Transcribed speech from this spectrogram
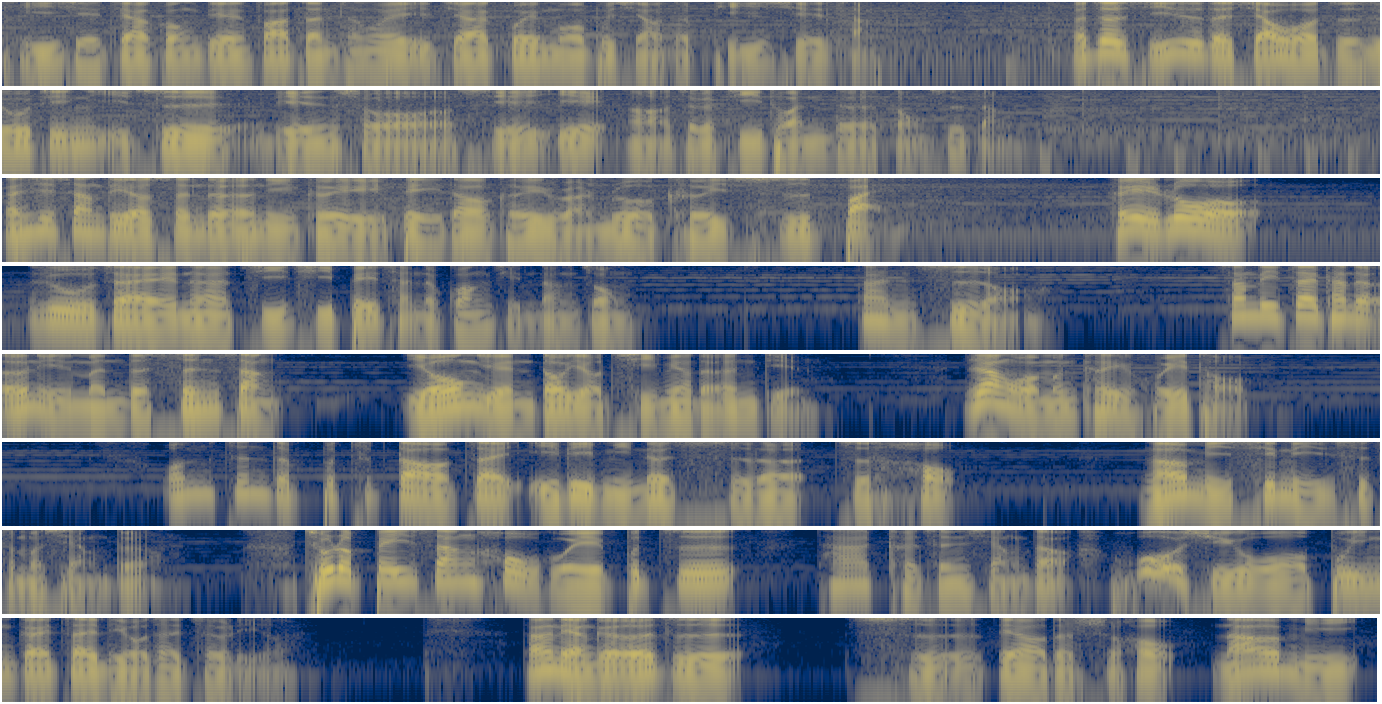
皮鞋加工店发展成为一家规模不小的皮鞋厂。而这昔日的小伙子，如今已是连锁鞋业啊这个集团的董事长。感谢上帝，有神的儿女可以被盗，可以软弱，可以失败，可以落入在那极其悲惨的光景当中。但是哦，上帝在他的儿女们的身上，永远都有奇妙的恩典，让我们可以回头。我们真的不知道，在伊利米勒死了之后，拿俄米心里是怎么想的？除了悲伤后悔，不知他可曾想到，或许我不应该再留在这里了。当两个儿子死掉的时候，拿俄米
